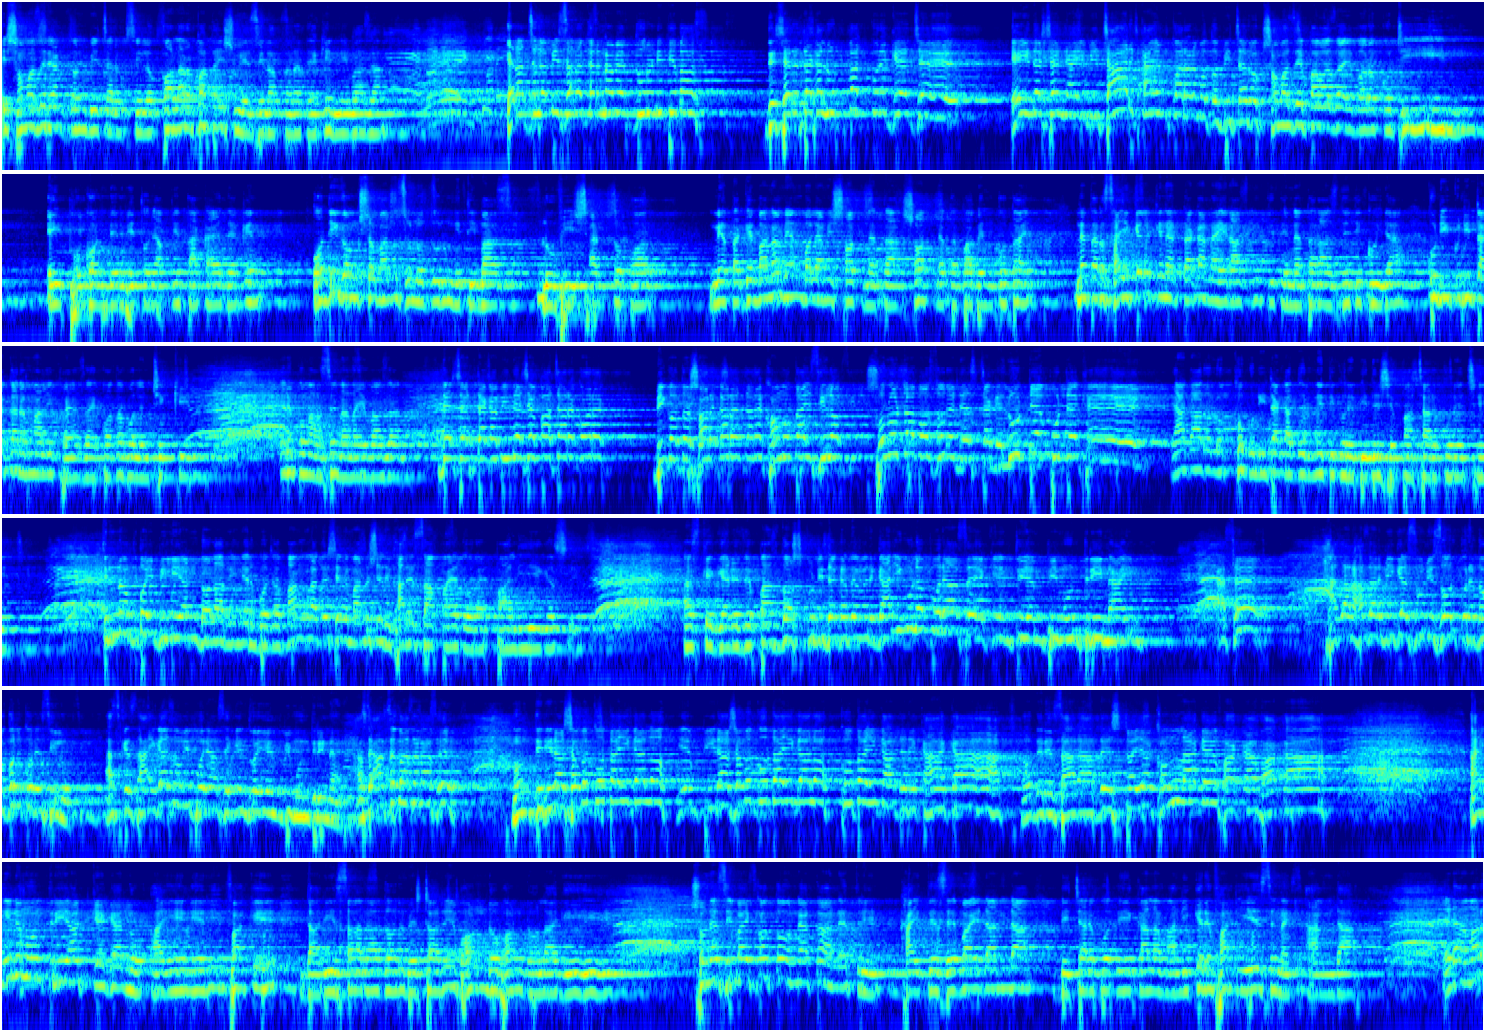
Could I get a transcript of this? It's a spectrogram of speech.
এই সমাজের একজন বিচারক ছিল, কলার পাতায় শুয়েছিল, আপনারা দেখেননি বাজার। এরা ছিল বিচারকের নামে দুর্নীতিবাজ। দেশের টাকা লুটপাট করে খেয়েছে। এই দেশে ন্যায় বিচার কায়েম করার মতো বিচারক সমাজে পাওয়া যায় বড় কঠিন। এই ভূখণ্ডের ভিতরে আপনি তাকায় দেখেন, অধিকাংশ মানুষ হলো দুর্নীতিবাস লোভী, স্বার্থপর। নেতাকে বানাবেন বলে আমি সৎ নেতা সৎ নেতা পাবেন কোথায়? নেতার সাইকেল কেনার টাকা নাই রাজনীতিতে, নেতা রাজনীতি কইরা কোটি কোটি টাকার মালিক হয়ে যায়, কথা বলেন ঠিক কি? এরকম আছে না নাই বাজার? দেশের টাকা বিদেশে পাচার করে। বিগত সরকারের যারা ক্ষমতায় ছিল, ষোলোটা বছরে দেশটাকে লুটে পুটে খেয়ে এগারো লক্ষ কোটি টাকা দুর্নীতি করে বিদেশে পাচার করেছে। তিরানব্বই বিলিয়ন ডলার ঋণের বোঝা বাংলাদেশের মানুষের ঘাড়ে চাপায় ওরা পালিয়ে গেছে। আজকে গ্যারেজে পাঁচ, দশ কোটি টাকা দামের গাড়িগুলো পড়ে আছে, কিন্তু এমপি মন্ত্রী নাই। আছে? হাজার হাজার বিঘা জমি জোর করে দখল করেছিল। আজকে জায়গা জমি পড়ে আছে, কিন্তু ওই এমপি মন্ত্রী নাই। আছে আছে, বাজার আছে? মন্ত্রীরা সব কোথায় গেল? এমপিরা সব কোথায় গেল? কোথায় কাদের কাকা? ওদের সারা দেশটা এখন লাগে ফাঁকা ফাঁকা। আইন মন্ত্রী আটকে গেল, আইনেরই ফাঁকে। দাড়ি সারা দরবেশটারে ভণ্ড ভণ্ড লাগে। শুনেছি ভাই কত নেতা নেত্রী খাইতেছে ভাই ডান্ডা। বিচারপতি কালা মালিকের ফাটিয়েছে নাকি আন্ডা। এটা আমার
